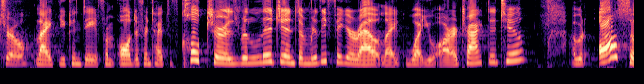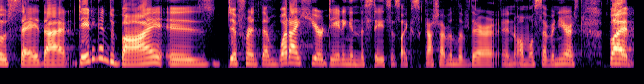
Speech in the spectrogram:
True. like you can date from all different types of cultures religions and really figure out like what you are attracted to i would also say that dating in dubai is different than what i hear dating in the states is like gosh i haven't lived there in almost seven years but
